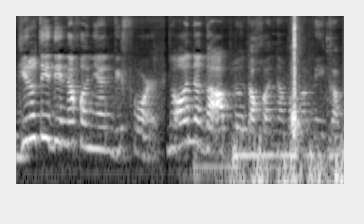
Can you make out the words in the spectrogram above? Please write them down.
Guilty din ako niyan before. Noon nag-upload ako ng mga makeup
